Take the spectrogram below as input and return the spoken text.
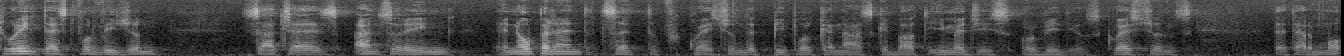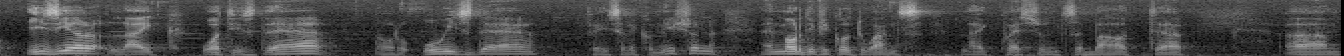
Turing test for vision, such as answering an open-ended set of questions that people can ask about images or videos. Questions that are easier, like what is there or who is there, face recognition, and more difficult ones, like questions about uh, um,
